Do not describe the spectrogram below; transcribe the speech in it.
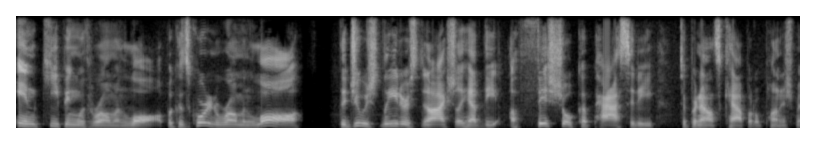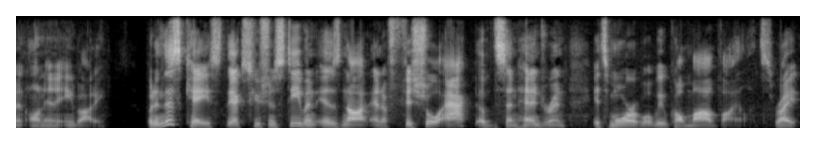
in keeping with Roman law. Because according to Roman law, the Jewish leaders did not actually have the official capacity to pronounce capital punishment on anybody. But in this case, the execution of Stephen is not an official act of the Sanhedrin. It's more of what we would call mob violence, right?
